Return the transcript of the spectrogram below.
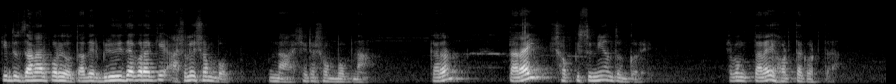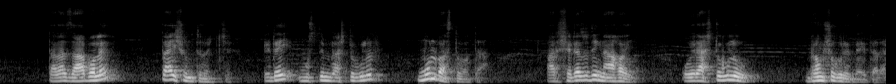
কিন্তু জানার পরেও তাদের বিরোধিতা করা কি আসলে সম্ভব? না, সেটা সম্ভব না। কারণ তারাই সব কিছু নিয়ন্ত্রণ করে এবং তারাই হর্তাকর্তা। তারা যা বলে তাই শুনতে হচ্ছে। এটাই মুসলিম রাষ্ট্রগুলোর মূল বাস্তবতা। আর সেটা যদি না হয়, ওই রাষ্ট্রগুলো ধ্বংস করে দেয় তারা।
